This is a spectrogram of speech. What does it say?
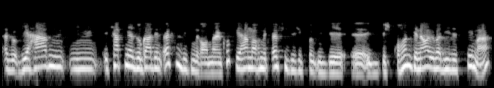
also wir haben, mh, ich habe mir sogar den öffentlichen Raum angeguckt. Wir haben auch mit öffentlichen Kunden ge, äh, gesprochen, genau über dieses Thema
